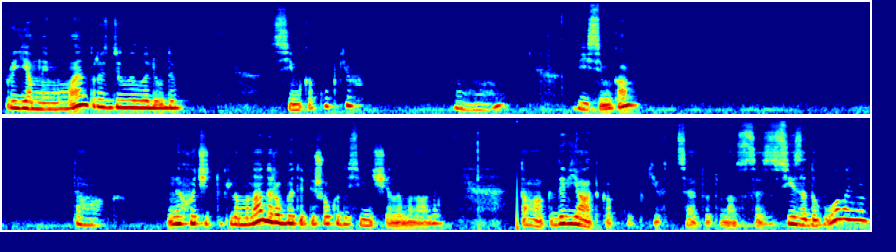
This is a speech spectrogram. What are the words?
Приємний момент розділили люди. Сімка кубків. Угу. Вісімка. Так. Не хочуть тут лимонади робити, пішов кудись інші лимонади. Так, дев'ятка кубків. Це тут у нас все, всі задоволені.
